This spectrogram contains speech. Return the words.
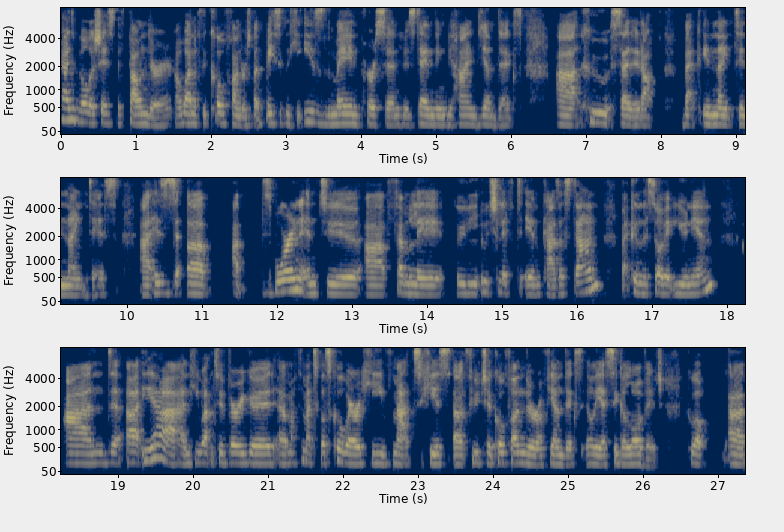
Arkady Volozh is the founder, uh, one of the co-founders, but basically he is the main person who's standing behind Yandex, uh, who set it up back in 1990s. Uh, his uh, was born into a family who which lived in Kazakhstan back in the Soviet Union. And uh, yeah, and he went to a very good uh, mathematical school where he met his uh, future co-founder of Yandex, Ilya Segalovich, who uh,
